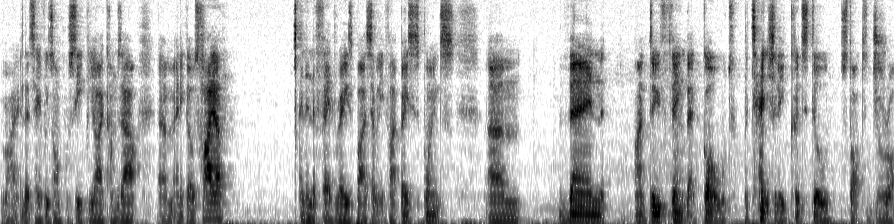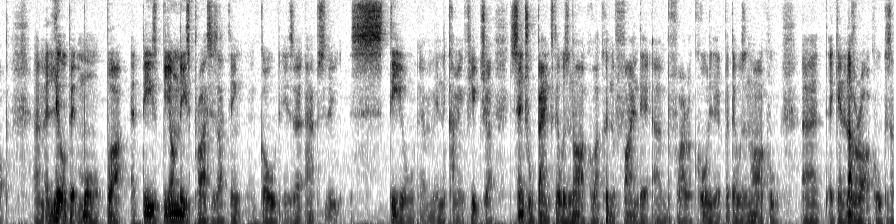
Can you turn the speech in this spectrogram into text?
right? Let's say, for example, CPI comes out um, and it goes higher, and then the Fed raised by 75 basis points, um, then I do think that gold potentially could still start to drop um, a little bit more, but at these beyond these prices, I think gold is an absolute steal um, in the coming future. Central banks, there was an article, I couldn't find it um, before I recorded it, but there was an article, uh, again, another article, because I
